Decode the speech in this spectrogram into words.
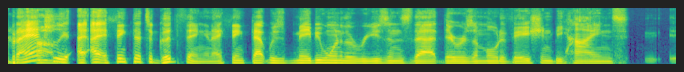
but I Um, actually I, I think that's a good thing, and I think that was maybe one of the reasons that there was a motivation behind uh,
